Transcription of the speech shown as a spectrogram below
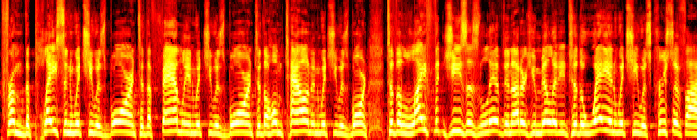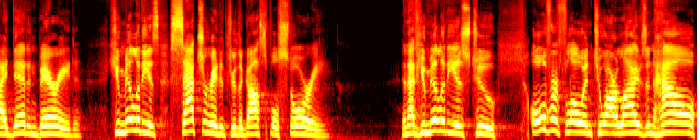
from the place in which he was born, to the family in which he was born, to the hometown in which he was born, to the life that Jesus lived in utter humility, to the way in which he was crucified, dead, and buried. Humility is saturated through the gospel story. And that humility is to overflow into our lives and how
